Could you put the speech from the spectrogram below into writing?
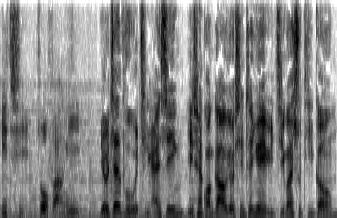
一起做防疫。有政府，请安心。以上广告由行政院与机关署提供。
